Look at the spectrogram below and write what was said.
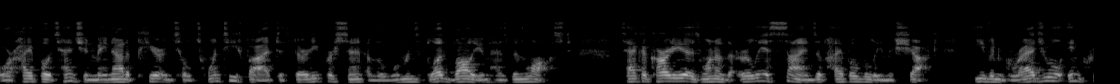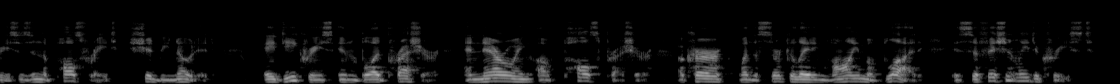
or hypotension, may not appear until 25 to 30 percent of the woman's blood volume has been lost. Tachycardia is one of the earliest signs of hypovolemic shock. Even gradual increases in the pulse rate should be noted. A decrease in blood pressure and narrowing of pulse pressure occur when the circulating volume of blood is sufficiently decreased.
